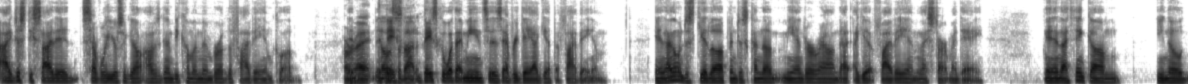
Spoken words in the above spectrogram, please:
I just decided several years ago I was going to become a member of the 5 a.m. Club. All And- right. and Tell us about it. Basically, what that means is every day I get up at 5 a.m. And I don't just get up and just kind of meander around. I, I get up at 5 a.m. and I start my day. And I think, um, you know,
